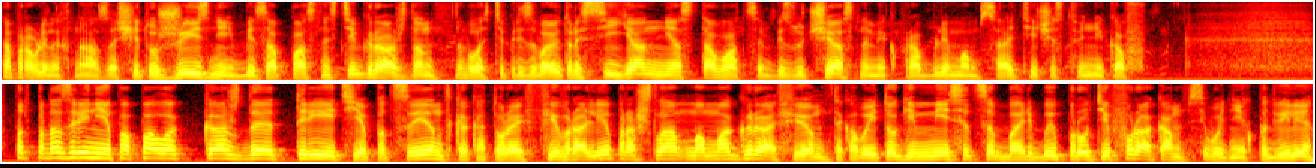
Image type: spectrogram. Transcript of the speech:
направленных на защиту жизни и безопасности граждан. Власти призывают россиян не оставаться без безучастными к проблемам соотечественников. Под подозрение попала каждая третья пациентка, которая в феврале прошла маммографию. Таковы итоги месяца борьбы против рака. Сегодня их подвели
